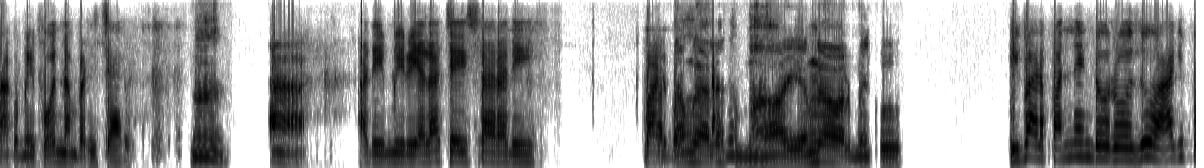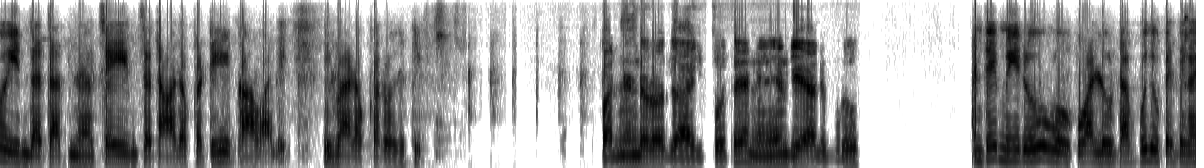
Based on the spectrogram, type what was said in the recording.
నాకు మీ ఫోన్ నంబర్ ఇచ్చారు. అది మీరు ఎలా చేయిస్తారు అది అర్థం కాలేదమ్మా ఏం కావాలి మీకు? ఇవాళ పన్నెండో రోజు ఆగిపోయిందట అతను చేయించటం అదొకటి కావాలి ఇవాళ ఒక్క రోజుకి. పన్నెండో రోజు ఆగిపోతే నేనేం చేయాలి ఇప్పుడు? అంటే మీరు వాళ్ళు డబ్బులు పెద్దగా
